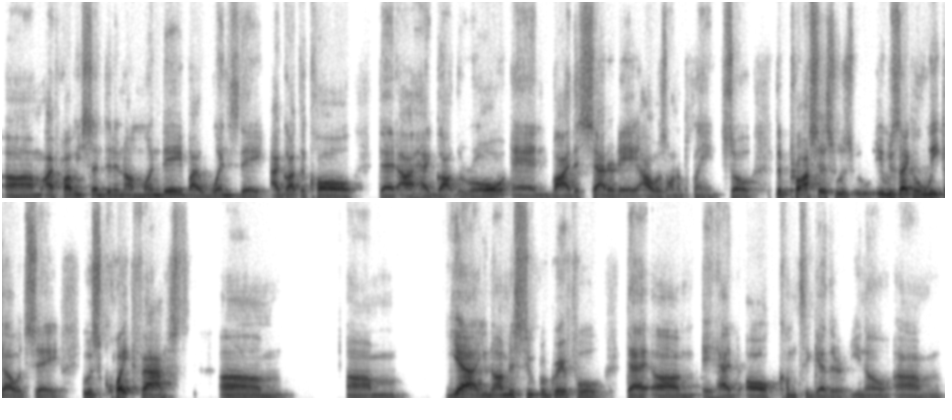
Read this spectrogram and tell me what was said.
Um, I probably sent it in on Monday. By Wednesday, I got the call that I had got the role, and by the Saturday, I was on a plane. So the process was it was like a week, I would say. It was quite fast. Um, um, yeah, you know, I'm just super grateful that um, it had all come together. You know, um,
